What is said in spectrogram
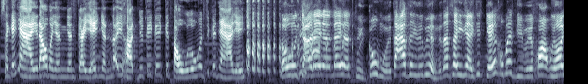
xây cái nhà gì đâu mà nhìn nhìn kỳ vậy nhìn nó y hệt như cái cái cái tù luôn á chứ cái nhà gì? Tôi trời đây là đây là thủy cung của người ta xây dưới biển người ta xây như này thiết kế không biết gì về khoa học gì thôi.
